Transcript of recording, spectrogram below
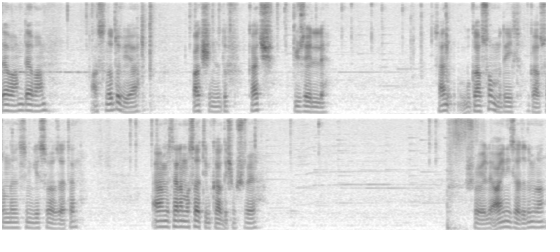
Devam devam. Aslında dur ya. Bak şimdi dur. Kaç? 150. Sen bu garson mu değil? Garsonların simgesi var zaten. Hemen bir tane masa atayım kardeşim şuraya. Şöyle aynı hizadı değil mi lan?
